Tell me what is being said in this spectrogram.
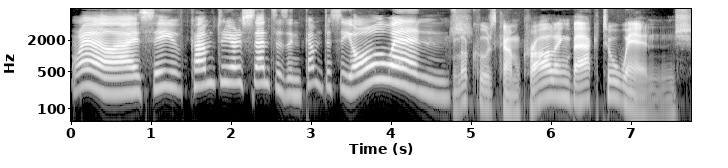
Well, I see you've come to your senses and come to see old Wenge. Look who's come crawling back to whinge.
